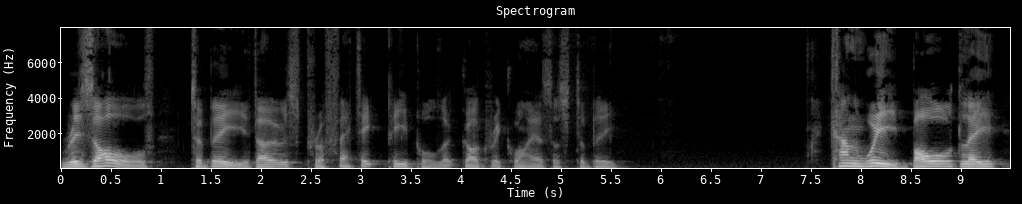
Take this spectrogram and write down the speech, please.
resolve to be those prophetic people that God requires us to be? Can we boldly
